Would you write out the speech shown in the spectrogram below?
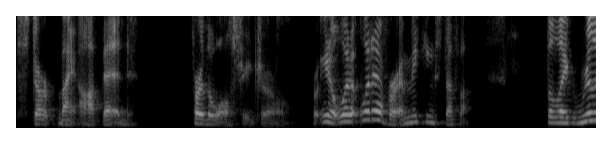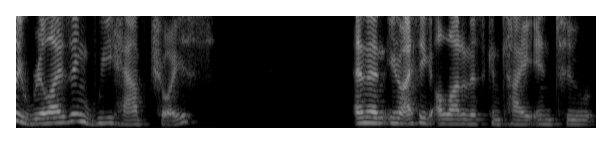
start my op-ed for the Wall Street Journal. You know, what, whatever. I'm making stuff up. But like really realizing we have choice. And then, you know, I think a lot of this can tie into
